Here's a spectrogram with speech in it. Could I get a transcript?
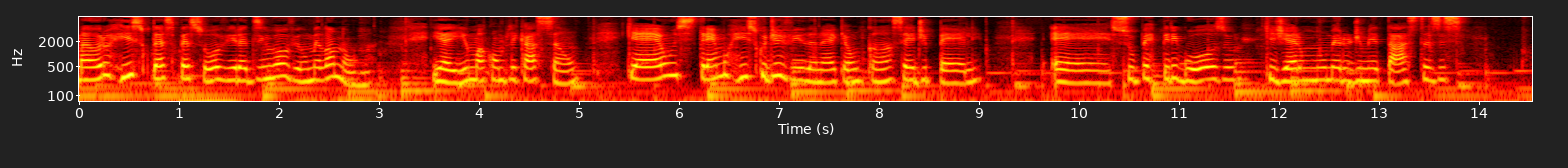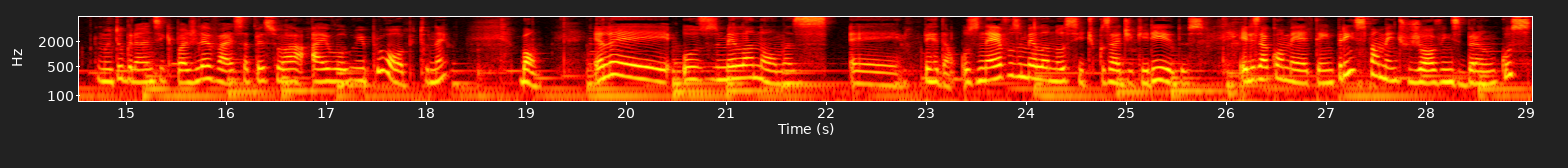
maior o risco dessa pessoa vir a desenvolver um melanoma. E aí uma complicação que é um extremo risco de vida, né, que é um câncer de pele é super perigoso, que gera um número de metástases muito grandes e que pode levar essa pessoa a evoluir para o óbito, né? Bom, ele, os melanomas é, perdão, os nevos melanocíticos adquiridos, eles acometem principalmente os jovens brancos,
